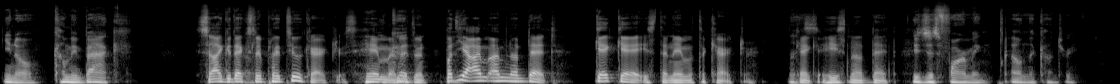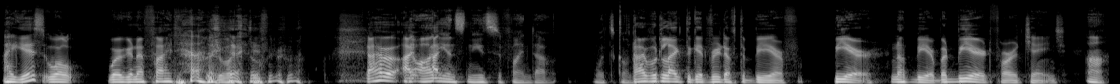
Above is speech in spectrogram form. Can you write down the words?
you know, coming back. So I could actually play two characters, him You and could. the twin. But yeah, I'm I'm not dead. Keke is the name of the character. Nice. Keke, he's not dead. He's just farming out in the country. I guess. Well, we're gonna find out. What. I have. A, I, the audience needs to find out what's going I, on. I would like to get rid of the beer, beer, not beer, but beard for a change. Ah,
